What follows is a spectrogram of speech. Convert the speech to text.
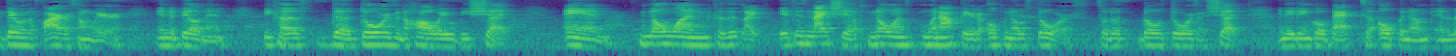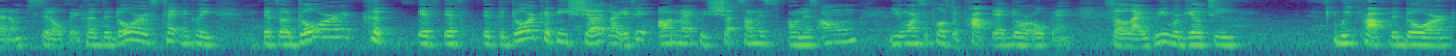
there was a fire somewhere in the building because the doors in the hallway would be shut. And no one because it's like if it's night shift no one went out there to open those doors. So the, those doors are shut and they didn't go back to open them and let them sit open. Because the doors technically if the door could if if if the door could be shut like if it automatically shuts on this on its own you weren't supposed to prop that door open. So like we were guilty. We propped the door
